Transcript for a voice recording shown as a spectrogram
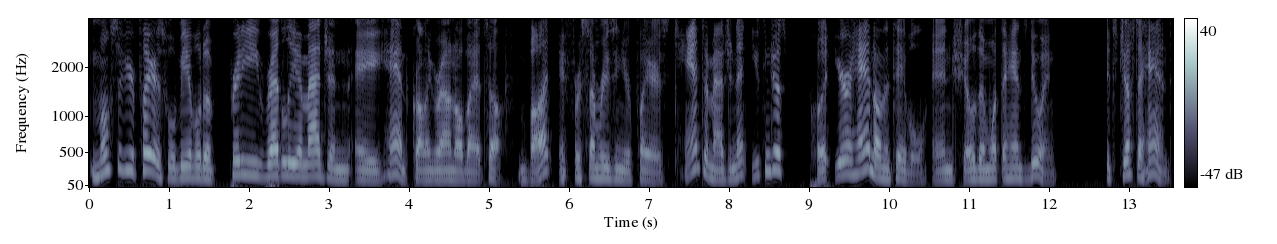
Most of your players will be able to pretty readily imagine a hand crawling around all by itself. But if for some reason your players can't imagine it, you can just put your hand on the table and show them what the hand's doing. It's just a hand.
